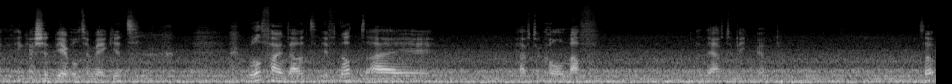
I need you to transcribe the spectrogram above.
I think I should be able to make it. we'll find out. If not, I have to call NAF and they have to pick me up. So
